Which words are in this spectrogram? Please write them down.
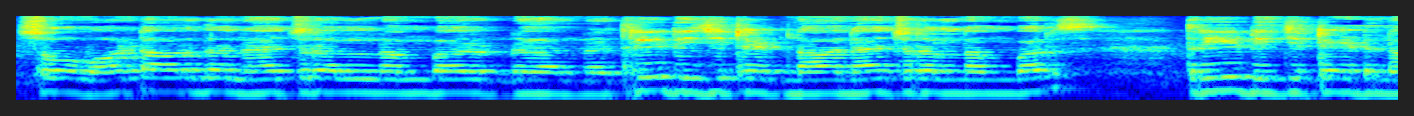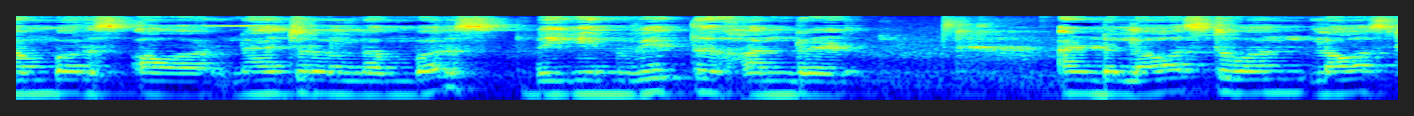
So what are the natural number, uh, three digited natural numbers? Three digited numbers are natural numbers begin with 100 and last one last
